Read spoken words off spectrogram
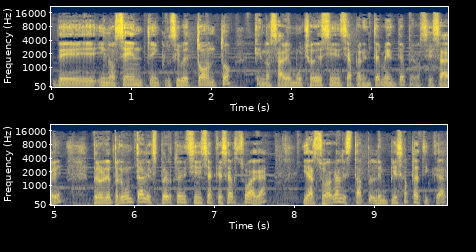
de, inocente, inclusive tonto, que no sabe mucho de ciencia aparentemente, pero sí sabe. Pero le pregunta al experto en ciencia que es Arzuaga, y Arzuaga le, está, le empieza a platicar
